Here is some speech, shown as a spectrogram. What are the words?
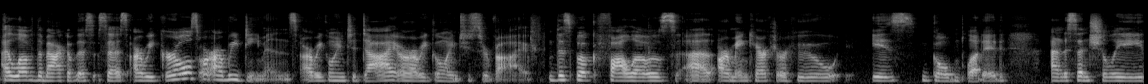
I love the back of this. It says, are we girls or are we demons? Are we going to die or are we going to survive? This book follows uh, our main character who is gold-blooded and essentially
